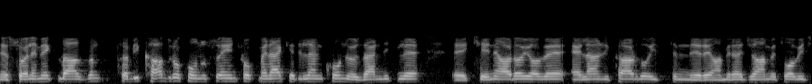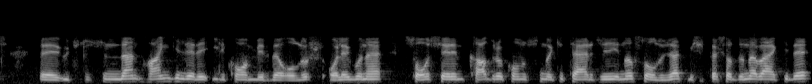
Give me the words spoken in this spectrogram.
e, söylemek lazım. Tabii kadro konusu en çok merak edilen konu özellikle e, Kenny Arroyo ve Elan Ricardo isimleri, Amir Hacı Ahmetovic e, üçlüsünden hangileri ilk 11'de olur? Ole Gunnar Solskjaer'in kadro konusundaki tercihi nasıl olacak? Beşiktaş adına belki de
